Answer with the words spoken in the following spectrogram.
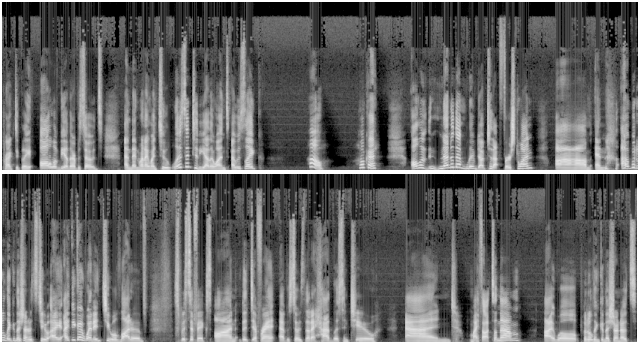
practically all of the other episodes. And then when I went to listen to the other ones, I was like, oh, okay. All of none of them lived up to that first one. Um, and I'll put a link in the show notes too. I, I think I went into a lot of specifics on the different episodes that I had listened to and my thoughts on them. I will put a link in the show notes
